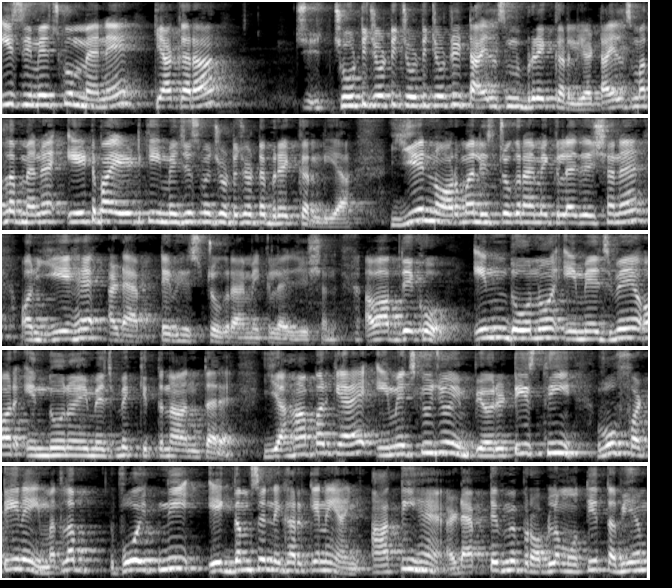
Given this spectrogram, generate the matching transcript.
इस इमेज को मैंने क्या करा? छोटी छोटी छोटी छोटी टाइल्स में ब्रेक कर लिया। टाइल्स मतलब मैंने एट बाय एट की इमेजेस में छोटे छोटे ब्रेक कर लिया। ये नॉर्मल हिस्टोग्रामिकलाइजेशन है और ये है अडेप्टिव हिस्टोग्रामिकलाइजेशन अब आप देखो, इन दोनों इमेज में और इन दोनों इमेज में कितना अंतर है। यहाँ पर क्या है इमेज की जो इंप्योरिटीज थी, वो फटी नहीं। मतलब वो इतनी एकदम से निखर के नहीं आई। आती हैं अडेप्टिव में प्रॉब्लम होती है, तभी हम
